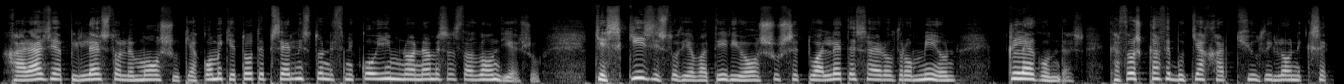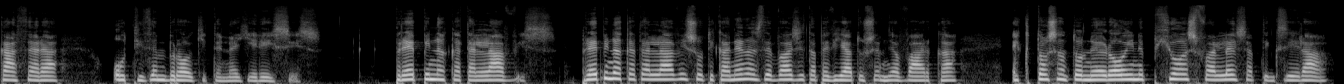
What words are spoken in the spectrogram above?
χαράζει απειλές στο λαιμό σου και ακόμα και τότε ψέλνεις τον εθνικό ύμνο ανάμεσα στα δόντια σου και σκίζεις το διαβατήριό σου σε τουαλέτες αεροδρομίων κλαίγοντας καθώς κάθε μπουκιά χαρτιού δηλώνει ξεκάθαρα ότι δεν πρόκειται να γυρίσεις. Πρέπει να καταλάβεις, πρέπει να καταλάβεις ότι κανένας δεν βάζει τα παιδιά του σε μια βάρκα εκτός αν το νερό είναι πιο ασφαλές από την ξηρά.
